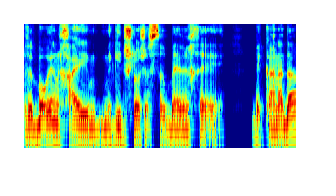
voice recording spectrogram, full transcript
ובוריאן חי מגיל 13 בערך אה, בקנדה,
